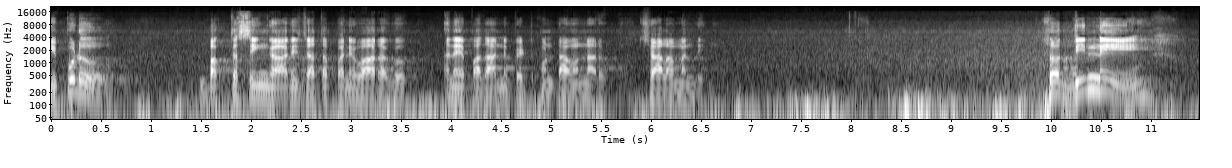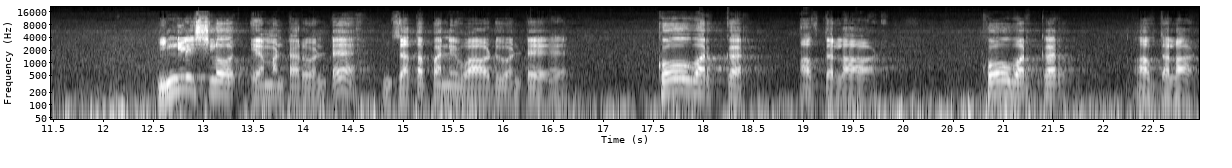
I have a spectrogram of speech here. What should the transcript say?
ఇప్పుడు భక్త సింగ్ గారి జత పనివారగు అనే పదాన్ని పెట్టుకుంటా ఉన్నారు చాలామంది. సో దీన్ని ఇంగ్లీష్లో ఏమంటారు అంటే జత పనివాడు అంటే coworker of the Lord. Coworker of the Lord.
